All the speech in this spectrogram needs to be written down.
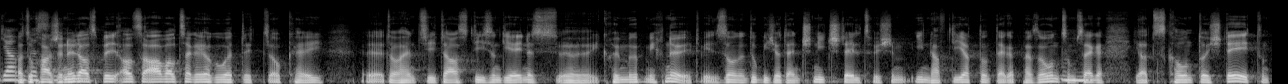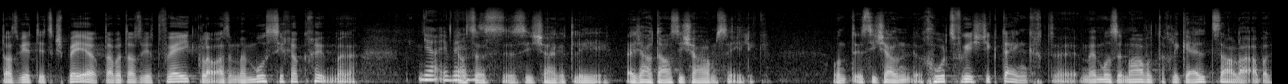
Ja, Also du kannst ja nicht als, als Anwalt sagen, ja gut, jetzt okay, äh, da haben sie das, dies und jenes, äh, ich kümmere mich nicht, weil, sondern du bist ja dann die Schnittstelle zwischen dem Inhaftierten und der Person, Mhm. zum zu sagen, ja das Konto ist dort und das wird jetzt gesperrt, aber das wird freigelassen. Also man muss sich ja kümmern. ja, eben. Also es, es ist eigentlich, also auch das ist armselig. Und es ist auch kurzfristig gedacht. Äh, Man muss dem Anwalt ein bisschen Geld zahlen, aber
